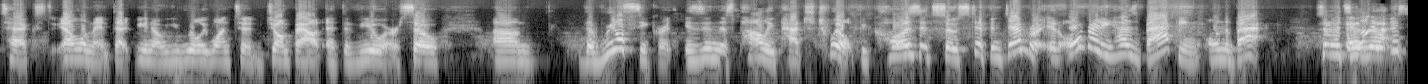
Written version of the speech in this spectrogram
text element that, you know, you really want to jump out at the viewer. So, um, the real secret is in this poly patch twill because it's so stiff. And Deborah, it already has backing on the back. So it's and not that, just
